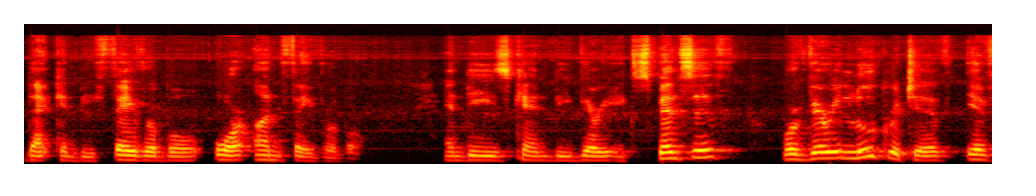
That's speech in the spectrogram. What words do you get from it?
that can be favorable or unfavorable. And these can be very expensive or very lucrative if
